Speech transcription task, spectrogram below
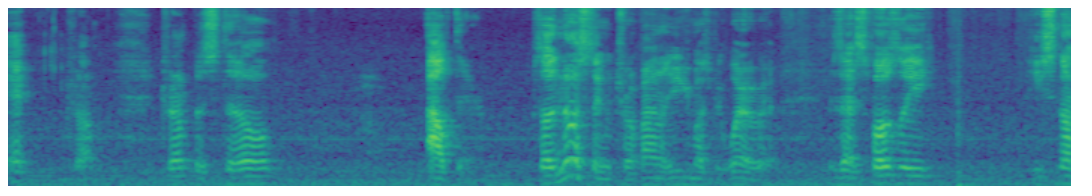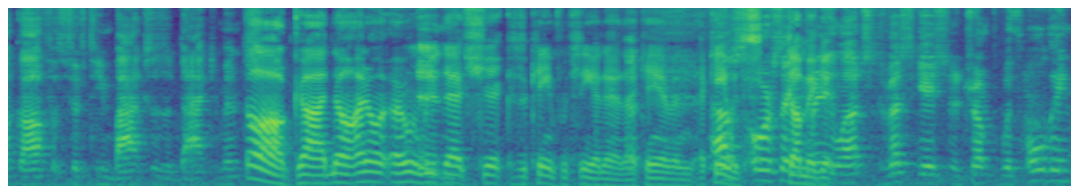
Yeah, Trump. Trump is still out there. So the newest thing with Trump, I don't know, you must be aware of it, is that supposedly he snuck off with 15 boxes of documents. Oh God, no! I don't. I don't read that shit because it came from CNN. I can't even. I can't House even Oversight stomach Committee it. launched an investigation of Trump withholding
